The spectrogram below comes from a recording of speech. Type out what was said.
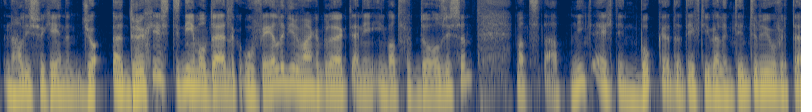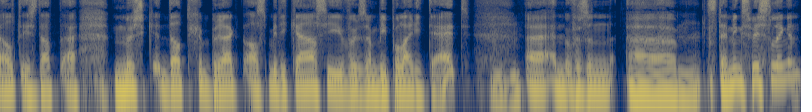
een hallucinogene uh, drug is. Het is niet helemaal duidelijk hoeveel hij ervan gebruikt en in, in, wat voor dosissen. Maar het staat niet echt in het boek, dat heeft hij wel in het interview verteld, is dat uh, Musk dat gebruikt als medicatie voor zijn bipolariteit mm -hmm. en voor zijn ehm, stemmingswisselingen.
